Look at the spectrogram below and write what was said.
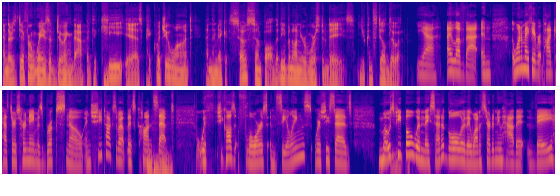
and there's different ways of doing that. But the key is pick what you want and then make it so simple that even on your worst of days, you can still do it. Yeah, I love that. And one of my favorite podcasters, her name is Brooke Snow, and she talks about this mm-hmm. concept with, she calls it floors and ceilings, where she says, most Mhm. people, when they set a goal or they want to start a new habit, they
